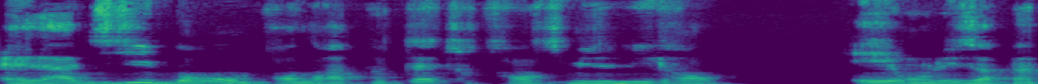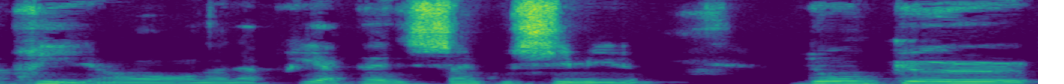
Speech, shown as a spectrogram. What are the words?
elle a dit, bon, on prendra peut-être 30 000 migrants. Et on les a pas pris, hein, on en a pris à peine 5 ou 6 000. Donc, euh,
